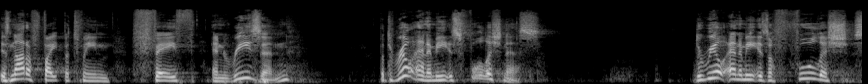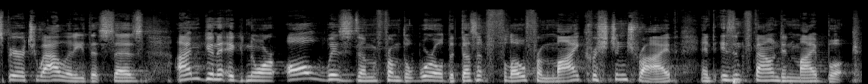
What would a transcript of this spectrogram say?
is not a fight between faith and reason, but the real enemy is foolishness. The real enemy is a foolish spirituality that says, I'm going to ignore all wisdom from the world that doesn't flow from my Christian tribe and isn't found in my book.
